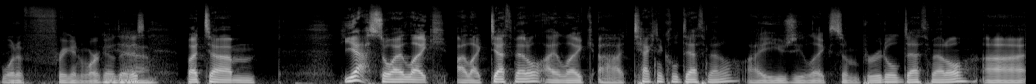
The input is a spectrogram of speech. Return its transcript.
what a friggin' workout that is. But um, yeah, so I like I like death metal. I like uh, technical death metal. I usually like some brutal death metal. Uh,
